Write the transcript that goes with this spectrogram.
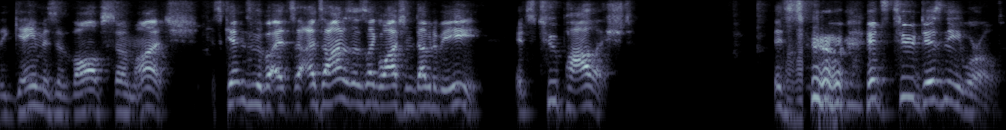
the game has evolved so much. It's getting to the it's it's honestly it's like watching WWE. It's too polished. It's too, it's too Disney World.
